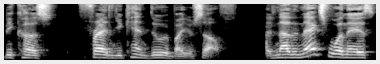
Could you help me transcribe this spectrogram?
Because friend you can't do it by yourself. Now the next one is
